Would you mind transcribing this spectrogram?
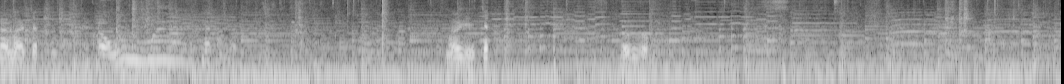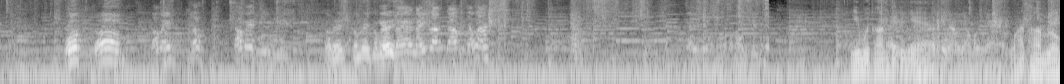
đồng mới chết. Đủ quá chết mới gì chết. Nướng luôn quốc cơm Cơm đi, vô. Cơm đi. cơm đi cơm đi cơm đi. nè, nảy lên cơm, giống ăn. nghe mùi thơm cho cả nhà. cái nào nhậu bằng nhà? Quả thơm luôn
